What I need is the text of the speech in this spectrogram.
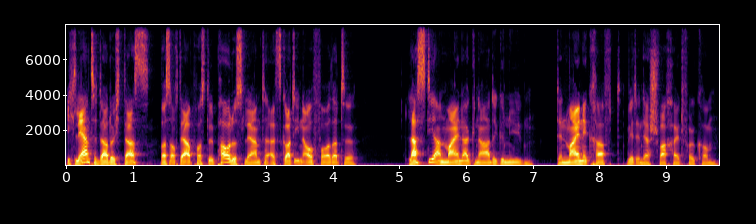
Ich lernte dadurch das, was auch der Apostel Paulus lernte, als Gott ihn aufforderte, Lass dir an meiner Gnade genügen, denn meine Kraft wird in der Schwachheit vollkommen.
